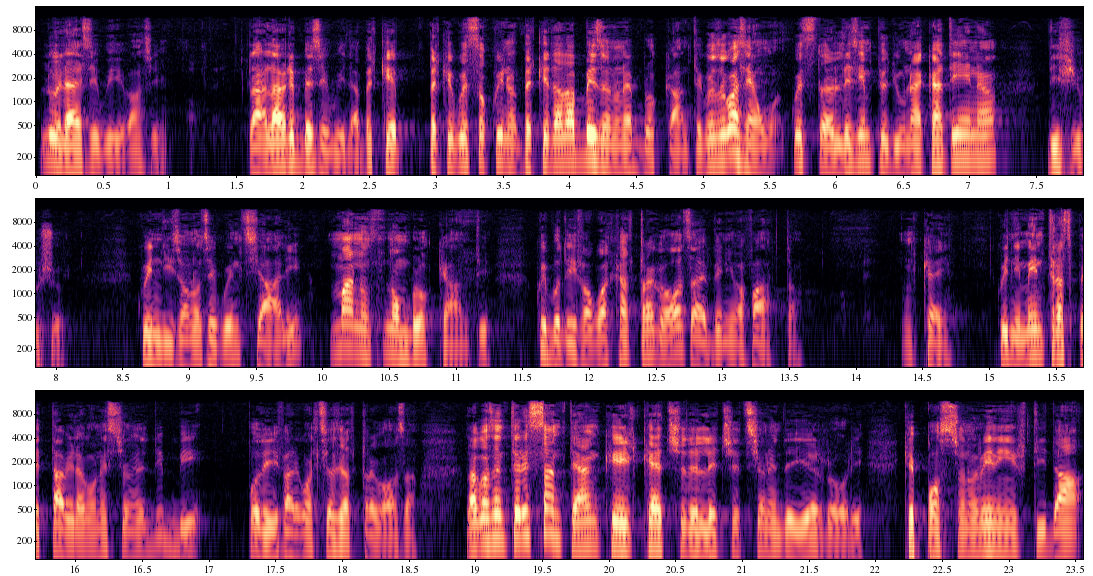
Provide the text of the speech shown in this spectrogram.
Lui la eseguiva, sì l'avrebbe eseguita perché, perché, questo qui no, perché database non è bloccante. Questo, è un, questo è l'esempio di una catena di future, quindi sono sequenziali ma non, non, bloccanti. Qui potevi fare qualche altra cosa e veniva fatta. Ok? Quindi mentre aspettavi la connessione del DB potevi fare qualsiasi altra cosa. La cosa interessante è anche il catch dell'eccezione e degli errori che possono venirti da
